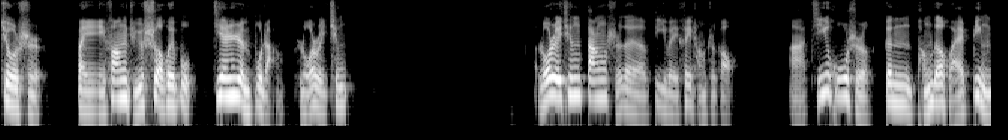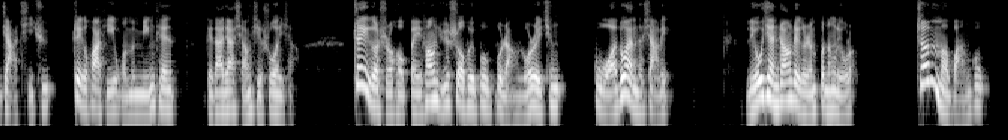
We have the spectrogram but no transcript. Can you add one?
就是北方局社会部兼任部长罗瑞卿。罗瑞卿当时的地位非常之高，啊，几乎是跟彭德怀并驾齐驱。这个话题我们明天给大家详细说一下。这个时候，北方局社会部部长罗瑞卿果断的下令，刘建章这个人不能留了。这么顽固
